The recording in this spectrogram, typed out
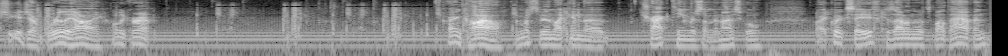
She could jump really high. Holy crap. Her and Kyle. They must have been like in the track team or something in high school. Alright, quick save, because I don't know what's about to happen.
